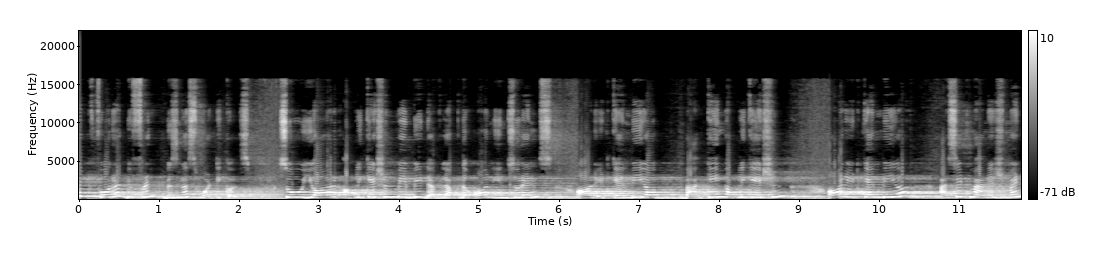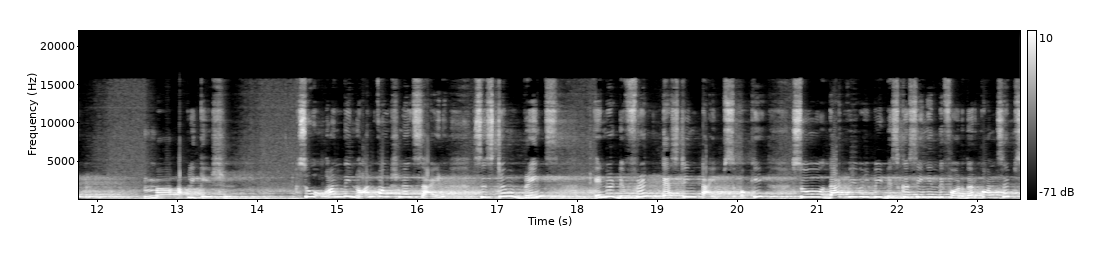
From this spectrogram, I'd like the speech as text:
it for a different business verticals. So your application may be developed on insurance or it can be a banking application or it can be a asset management uh, application. So on the non-functional side, system brings in a different testing types, okay. So that we will be discussing in the further concepts.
